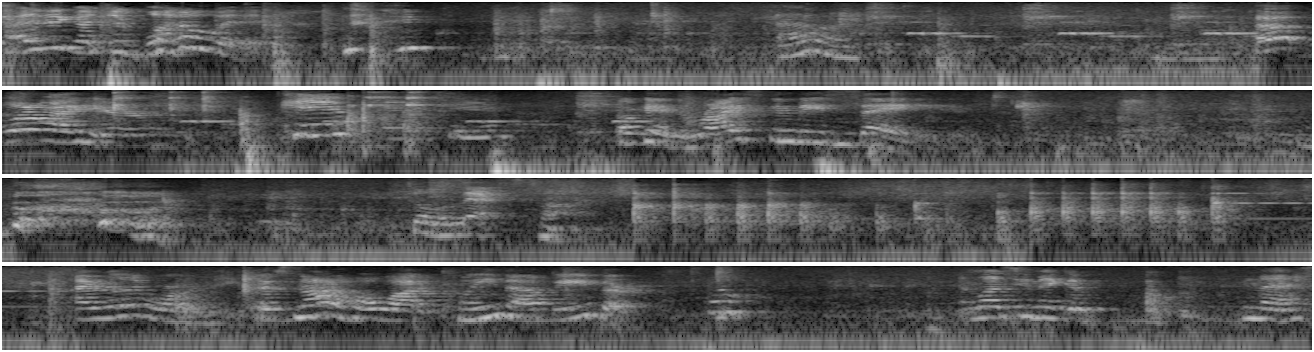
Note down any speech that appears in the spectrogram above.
I think I should blow it. oh. Oh, what do I hear? Kim, Okay, the rice can be saved. Till the next time. I really want to make it. It's not a whole lot of cleanup either. Unless you make a mess.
